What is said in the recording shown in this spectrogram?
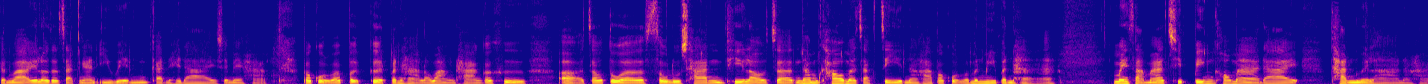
กันว่าเอ้เราจะจัดงานอีเวนต์กันให้ได้ใช่ไหมคะปรากฏว่าเปิดเกิดปัญหาระหว่างทางก็คือเอเจ้าตัว solution ที่เราจะนำเข้ามาจากจีนนะคะ ปรากฏว่ามันมีปัญหาไม่สามารถชิปปิ้งเข้ามาได้ทันเวลานะคะ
